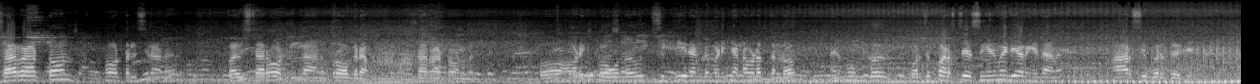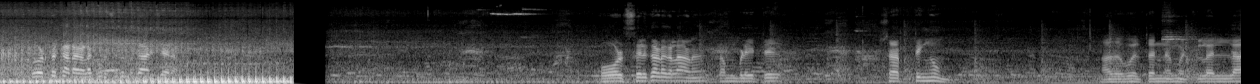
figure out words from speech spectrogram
സറാട്ടോൺ ഹോട്ടൽസിലാണ് ഫൈവ് സ്റ്റാർ ഹോട്ടലിലാണ് പ്രോഗ്രാം സറാട്ടോണിൽ അപ്പോൾ അവിടേക്ക് പോകുന്നത് ഉച്ചയ്ക്ക് രണ്ട് മണിക്കാണ് അവിടെ എത്തണ്ടോ? അതിന് മുമ്പ് കുറച്ച് പർച്ചേസിങ്ങിന് വേണ്ടി ഇറങ്ങിയതാണ് ആർ സി പുരത്തേക്ക്. ഇവിടുത്തെ കടകളെ കുറിച്ചിട്ടൊന്ന് കാണിച്ചു തരാം. ഹോൾസെയിൽ കടകളാണ് കംപ്ലീറ്റ് ഷർട്ടിങ്ങും അതുപോലെ തന്നെ മറ്റുള്ള എല്ലാ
